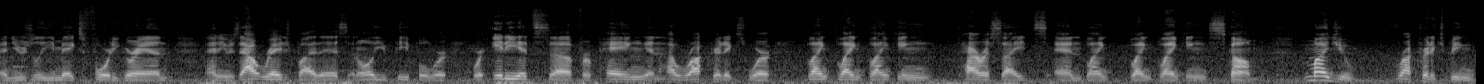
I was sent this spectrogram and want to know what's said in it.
and usually he makes 40 grand. And he was outraged by this, and all you people were, were idiots uh, for paying, and how rock critics were blank, blank, blanking parasites and blank, blank, blanking scum. Mind you, rock critics being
